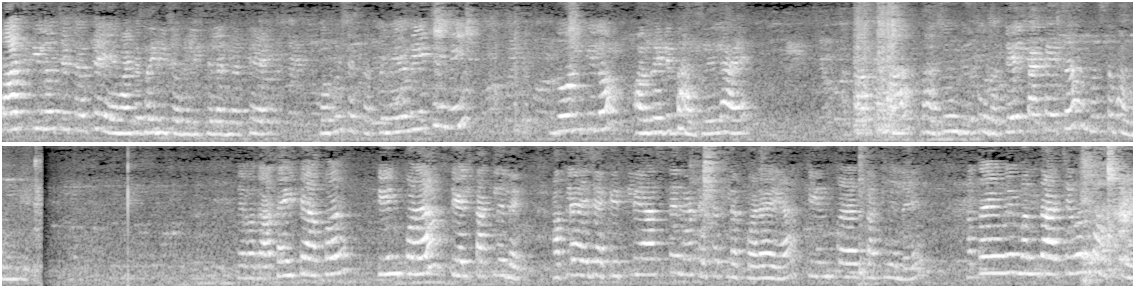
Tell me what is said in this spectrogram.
पाच किलोचे करते माझ्या बहिणीच्या मुलीचे लग्नाचे आहे. बघू शकता तुम्ही. इथे मी दोन किलो ऑलरेडी भाजलेला आहे. आता आपण भाजून घेऊ. थोडं तेल टाकायचं मस्त भाजून घेऊ. हे बघा आता इथे आपण तीन पळ्या तेल टाकलेले आहे आपल्या ह्या किटली असते ना त्याच्यातल्या पळ्या या तीन पळ्या टाकलेले आहे आता हे मी मंद आचेवर भाजते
